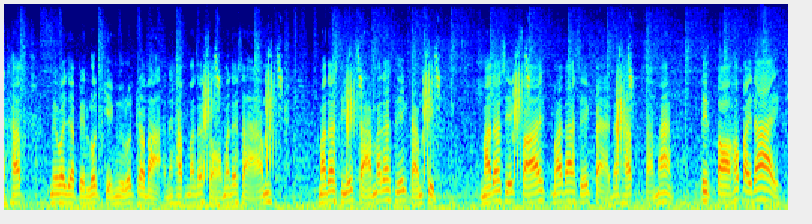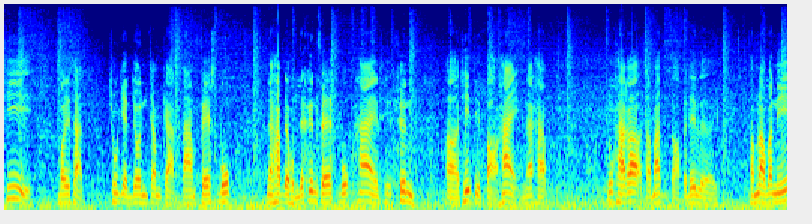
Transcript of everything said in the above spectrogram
นะครับ ไม่ว่าจะเป็นรถเก๋งหรือรถกระบะนะครับมาด้าสองมาด้าสามมาด้า CX3 มาด้า CX30 มาด้า CX5 มาด้า CX8 นะครับ สามารถติดต่อเข้าไปได้ที่บริษัทชูเกียรติยนต์จำกัดตาม Facebook นะครับ เดี๋ยวผมจะขึ้น Facebook ให้ขึ้นที่ติดต่อให้นะครับ ลูกค้าก็สามารถติดต่อไปได้เลยสำหรับวันนี้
